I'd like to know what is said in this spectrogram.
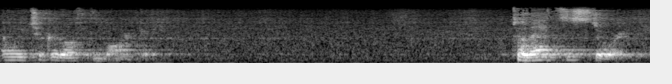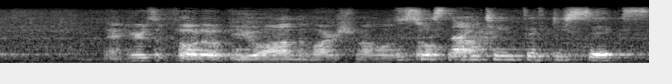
and we took it off the market. So that's the story. now here's a photo of you on the marshmallow This was sofa. 1956.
